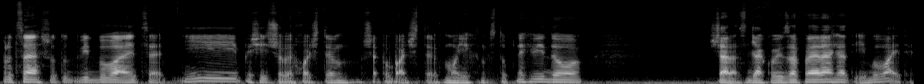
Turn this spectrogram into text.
про це, що тут відбувається. І пишіть, що ви хочете ще побачити в моїх наступних відео. Ще раз дякую за перегляд і бувайте!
